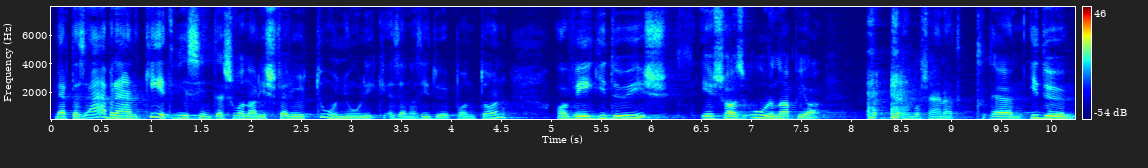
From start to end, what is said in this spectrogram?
mert az ábrán két vízszintes vonal is felül túlnyúlik ezen az időponton, a végidő is, és az Úr napja, bocsánat, idő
